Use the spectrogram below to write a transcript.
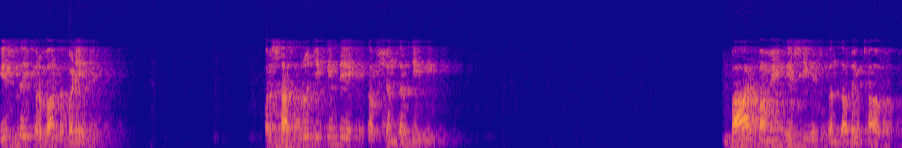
ਇਸ ਲਈ ਪ੍ਰਬੰਧ ਬੜੇ ਨੇ। ਪਰ ਸਤਿਗੁਰੂ ਜੀ ਕਹਿੰਦੇ ਇੱਕ ਤਪਸ਼ ਅੰਦਰ ਦੀ ਵੀ। ਬਾਹਰ ਭਾਵੇਂ ਏਸੀ ਵਿੱਚ ਬੰਦਾ ਬੈਠਾ ਹੋਵੇ,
